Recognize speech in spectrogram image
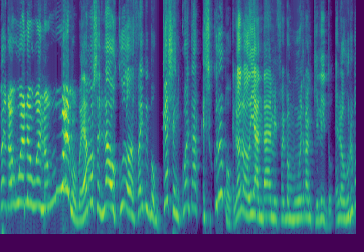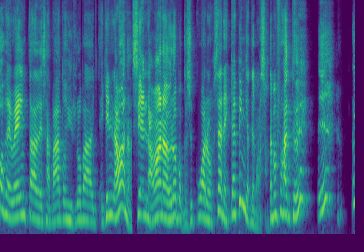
Pero bueno, bueno, bueno, veamos el lado oscuro de Facebook ¿Por qué se encuentran esos grupos. El otro día andaba en mi Facebook muy tranquilito, en los grupos de venta de zapatos y ropa aquí en La Habana. Sí, en La Habana, bro, porque soy cubano. Seres, ¿qué pinga te pasa? ¿Te puedes fajarte, eh? ¿Eh? ¿Eh?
